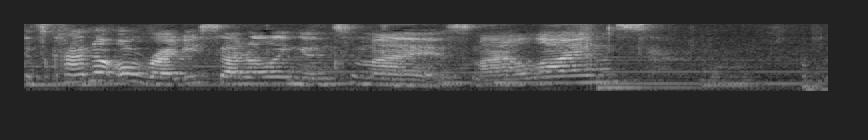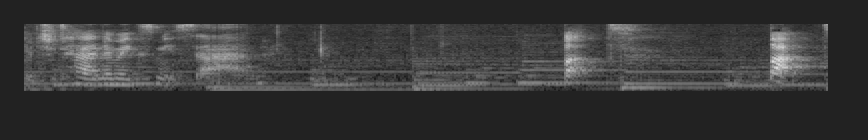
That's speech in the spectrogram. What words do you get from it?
It's kind of already settling into my smile lines, which kind of makes me sad. But, but,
